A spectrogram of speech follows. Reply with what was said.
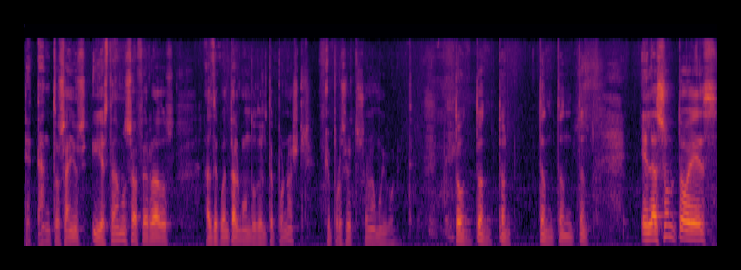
de tantos años y estamos aferrados, haz de cuenta, al mundo del teponaztle, que por cierto suena muy bonito. Ton, ton, ton, ton, ton, ton. El asunto es,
